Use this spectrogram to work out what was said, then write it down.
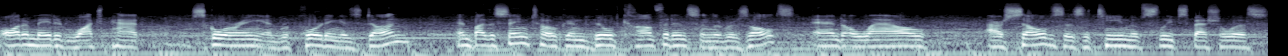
automated WatchPat scoring and reporting is done, and by the same token, build confidence in the results and allow ourselves as a team of sleep specialists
